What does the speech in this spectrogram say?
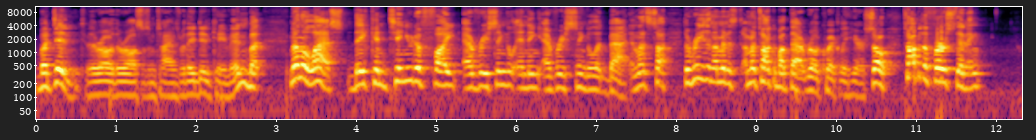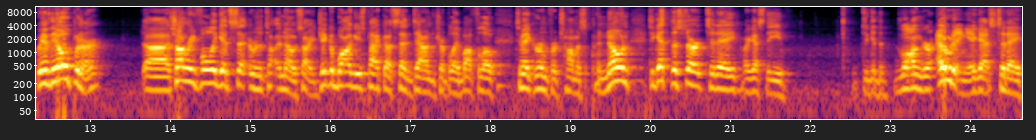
but didn't. There were, there were also some times where they did cave in, but nonetheless, they continue to fight every single inning, every single at bat. And let's talk. The reason I'm gonna I'm gonna talk about that real quickly here. So, top of the first inning, we have the opener. Uh, Sean Reid-Foley gets sent, no, sorry, Jacob Waguespack got sent down to AAA Buffalo to make room for Thomas Pannone to get the start today, or I guess the to get the longer outing, I guess, today.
